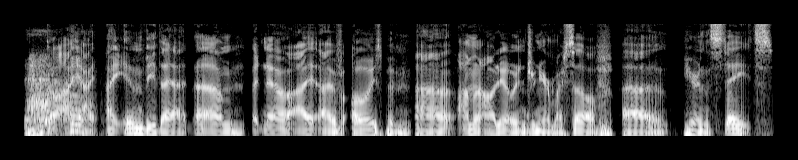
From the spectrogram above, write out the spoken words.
so I, I, I envy that. Um, but no, I, I've always been, uh, I'm an audio engineer myself, uh, here in the States.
